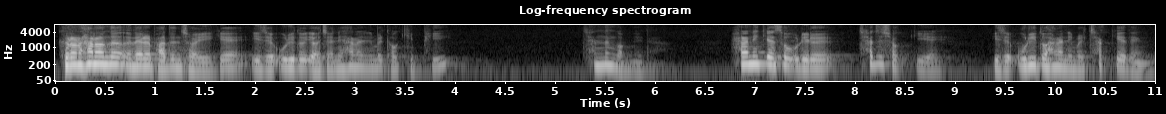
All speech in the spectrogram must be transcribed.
그런 하나님의 은혜를 받은 저에게 이제 우리도 여전히 하나님을 더 깊이 찾는 겁니다. 하나님께서 우리를 찾으셨기에 이제 우리도 하나님을 찾게 된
